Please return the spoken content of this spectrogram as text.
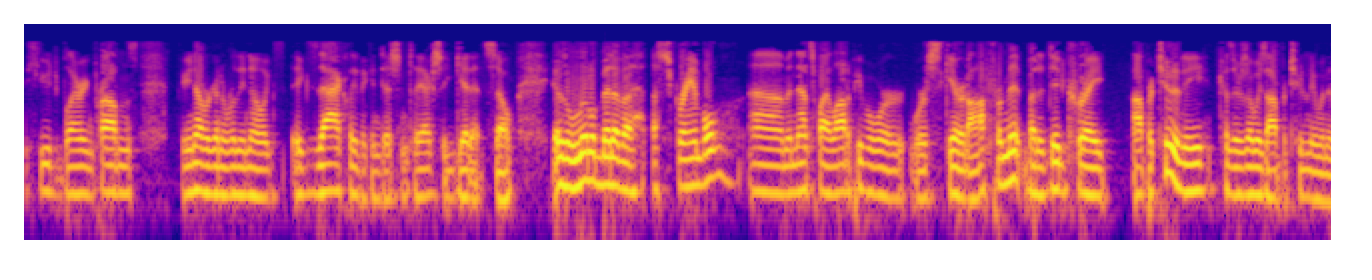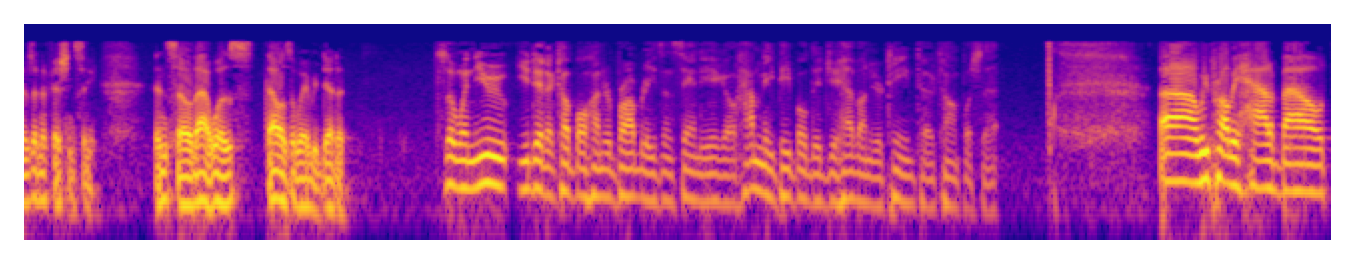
huge blaring problems? But you're never going to really know ex- exactly the condition until you actually get it. So it was a little bit of a, a scramble, um, and that's why a lot of people were were scared off from it. But it did create opportunity because there's always opportunity when there's inefficiency, and so that was that was the way we did it. So when you you did a couple hundred properties in San Diego, how many people did you have on your team to accomplish that? Uh, we probably had about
